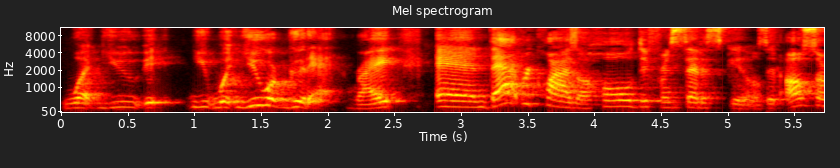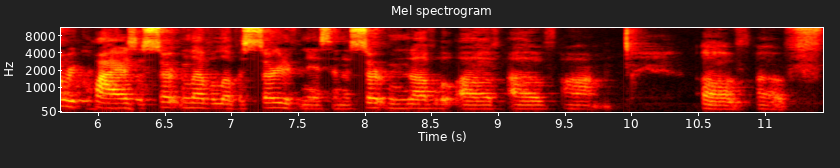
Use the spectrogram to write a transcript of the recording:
what you, it, you what you are good at right and that requires a whole different set of skills it also requires a certain level of assertiveness and a certain level of of um, of, of,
